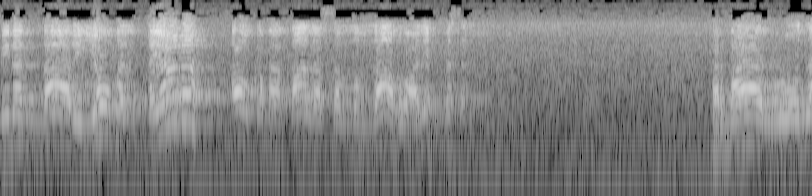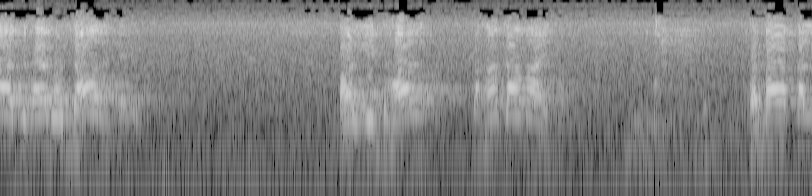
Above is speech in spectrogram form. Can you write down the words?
من النار یوم القیامہ او کما قال صلی اللہ علیہ وسلم۔ فرمایا روزہ جو ہے وہ ڈال ہے۔ اور یہ ڈھال کہاں کام آئے؟ گی فرمایا کل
